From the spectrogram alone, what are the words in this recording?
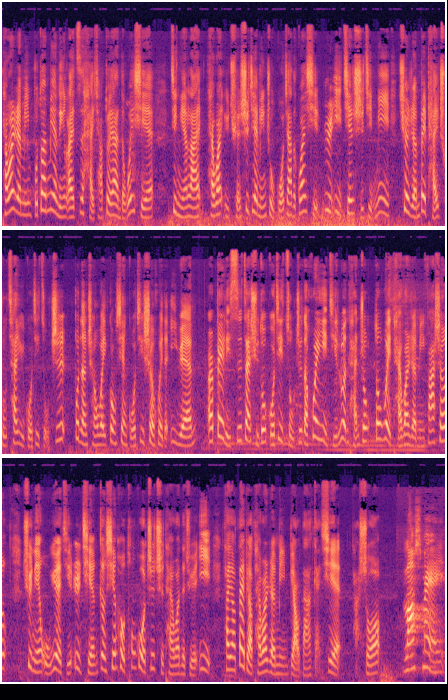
台湾人民不断面临来自海峡对岸的威胁。近年来，台湾与全世界民主国家的关系日益坚实紧密，却仍被排除参与国际组织，不能成为贡献国际社会的一员。而贝里斯在许多国际组织的会议及论坛中，都为台湾人民发声。去年五月及日前，更先后通过支持台湾的决议。他要代表台湾人民表达感谢。他说：“Last May,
